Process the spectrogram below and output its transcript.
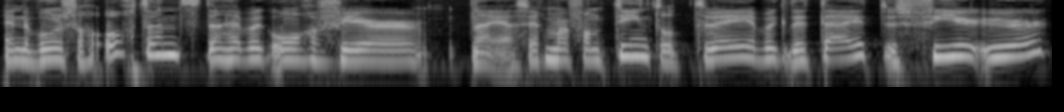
En de woensdagochtend, dan heb ik ongeveer, nou ja, zeg maar van 10 tot 2 heb ik de tijd. Dus vier uur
